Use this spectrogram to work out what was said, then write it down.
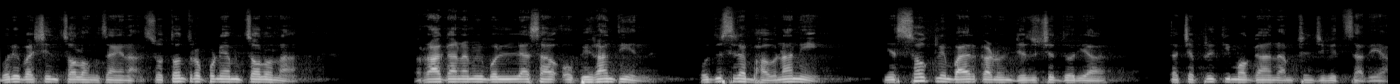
बरे भाशेन चलोंक जायना. स्वतंत्रपणे आमी चलोना. रागान आमी बोल्ले आसा अभिरांतीन वो दुसऱ्या भावनांनी. हें सगलें भायर काडून जेजूचे दवरया ताच्या प्रिती मोगान आमचें जिवीत सारया.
